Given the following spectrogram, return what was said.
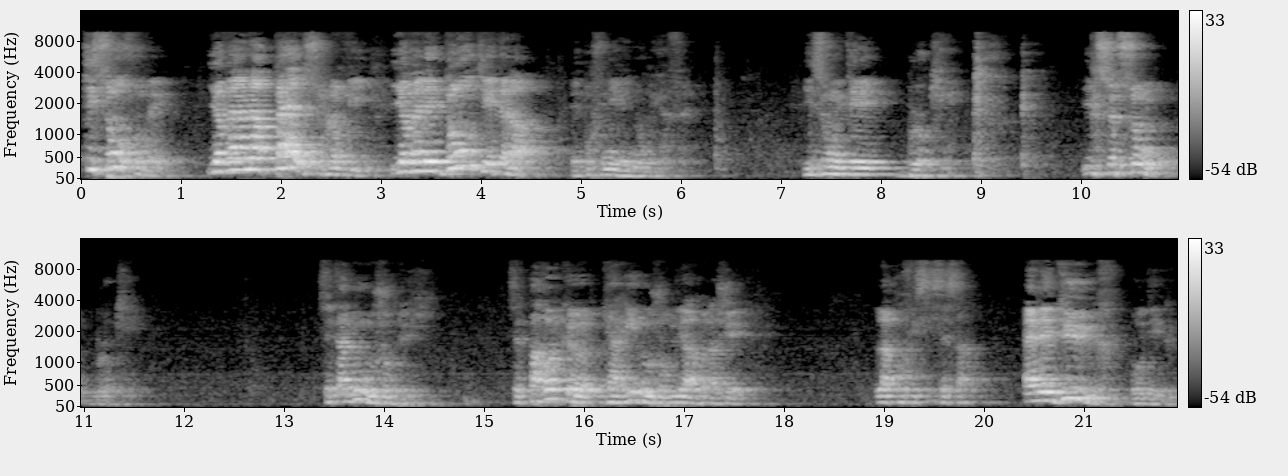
qui sont sauvés. Il y avait un appel sur leur vie. Il y avait les dons qui étaient là. Et pour finir, ils n'ont rien fait. Ils ont été bloqués. Ils se sont bloqués. C'est à nous aujourd'hui. Cette parole que Karine aujourd'hui a relâchée, la prophétie, c'est ça. Elle est dure au début.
